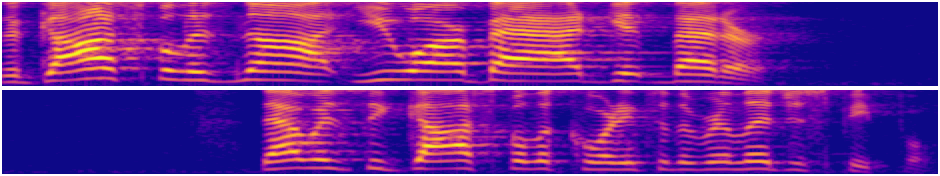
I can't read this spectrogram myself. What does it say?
The gospel is not, you are bad, get better. That was the gospel according to the religious people.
